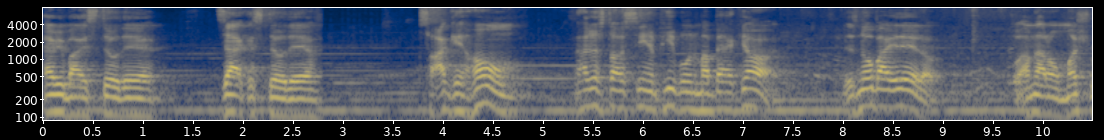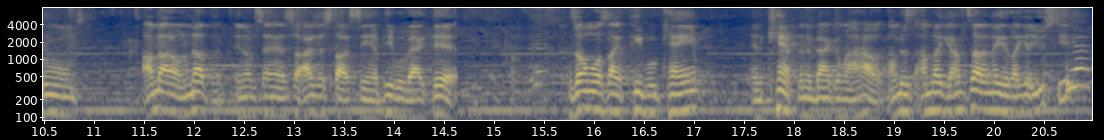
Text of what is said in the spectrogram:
Everybody's still there. Zach is still there. So I get home, and I just start seeing people in my backyard. There's nobody there though. Well, I'm not on mushrooms. I'm not on nothing. You know what I'm saying? So I just start seeing people back there. It's almost like people came and camped in the back of my house. I'm just, I'm like, I'm telling niggas like, yo, you see that?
